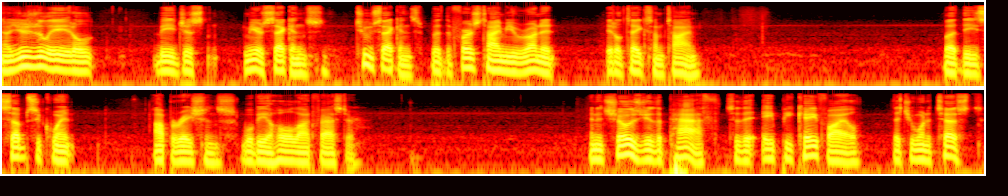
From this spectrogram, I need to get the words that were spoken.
Now usually it'll be just mere seconds, two seconds, but the first time you run it, it'll take some time. But the subsequent operations will be a whole lot faster. And it shows you the path to the APK file that you want to test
